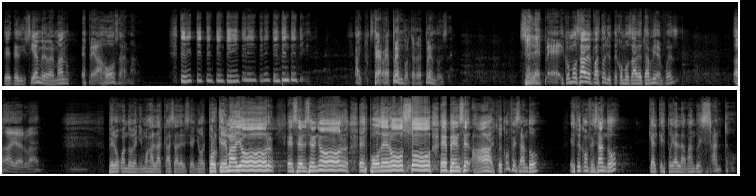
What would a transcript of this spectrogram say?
de, diciembre, hermano, es pegajosa, hermano. Ay, te reprendo, te reprendo. Se le pega. ¿Y cómo sabe, pastor? ¿Y usted cómo sabe también, pues? Ay, hermano. Pero cuando venimos a la casa del Señor, porque mayor es el Señor, es poderoso, es vencer. Ah, estoy confesando, estoy confesando que al que estoy alabando es santo.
